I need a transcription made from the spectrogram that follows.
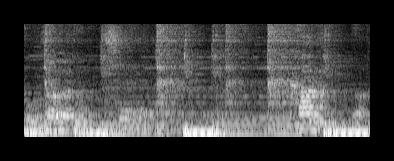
묻어둔 채 가는 널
